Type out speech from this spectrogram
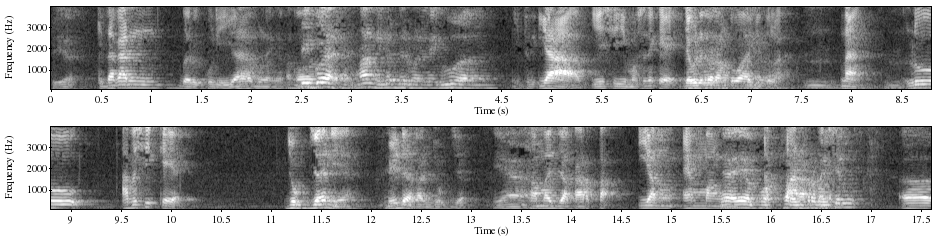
Iya. Kita kan baru kuliah, mulai ngekos. Tapi gue SMA nginep di rumah nenek gue. itu ya iya sih maksudnya kayak jauh dari orang tua gitu lah Hmm. nah lu apa sih kayak Jogja nih ya beda kan Jogja Ya. sama Jakarta yang emang Ya ya for, for information eh,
